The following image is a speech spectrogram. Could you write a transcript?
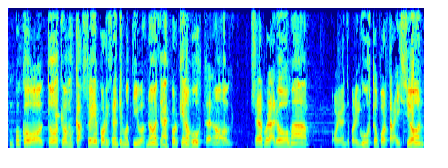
un poco todos tomamos café por diferentes motivos, ¿no? El tema es por qué nos gusta, ¿no? Será por aroma, obviamente por el gusto, por tradición,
